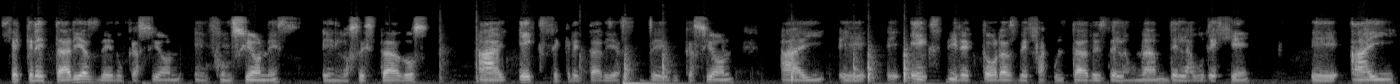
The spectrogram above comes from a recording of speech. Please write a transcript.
secretarias de educación en funciones en los estados, hay exsecretarias de educación, hay eh, eh, exdirectoras de facultades de la UNAM, de la UDG, eh, hay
